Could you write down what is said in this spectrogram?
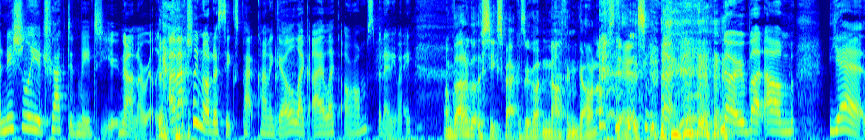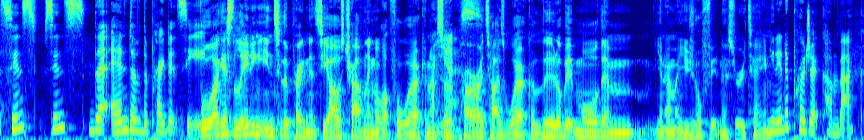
initially attracted me to you. No, not really. I'm actually not a six pack kind of girl. Like I like arms, but anyway. I'm glad I've got the six pack because I've got nothing going upstairs. No, but um yeah, since since the end of the pregnancy, Well, I guess leading into the pregnancy, I was traveling a lot for work, and I sort Yes. of prioritized work a little bit more than you know my usual fitness routine. you need a project comeback.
